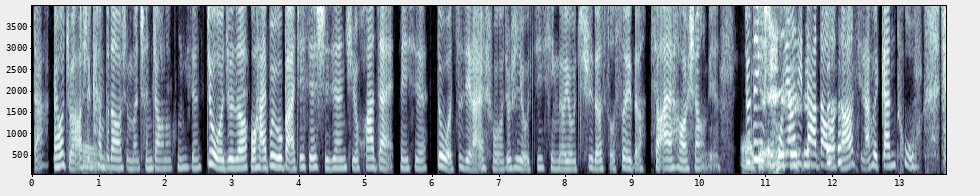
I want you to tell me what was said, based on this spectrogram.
大，然后主要是看不到什么成长的空间。就我觉得我还不如把这些时间去花在那些对我自己来说就是有激情的、有趣的、琐碎的小爱好上面。就那个时候压力大到了早上起来会干吐，就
